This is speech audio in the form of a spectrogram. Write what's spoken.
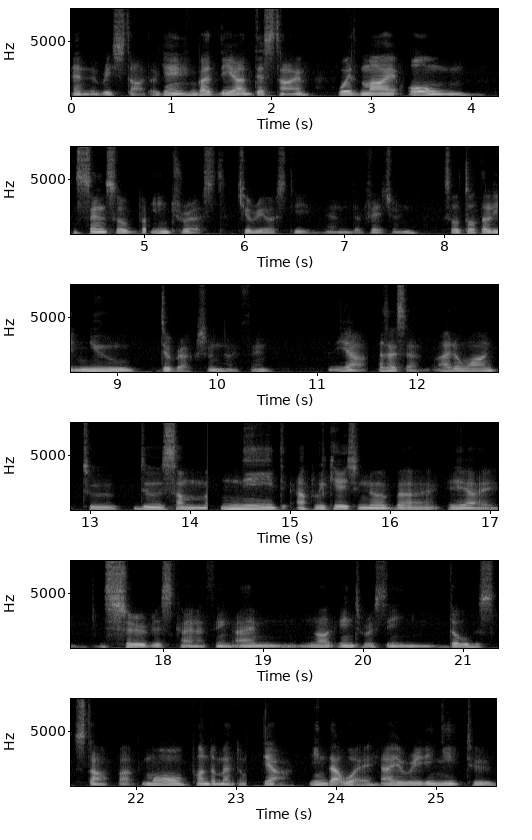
and restart again. But yeah, this time with my own sense of interest, curiosity, and vision. So totally new direction, I think. Yeah, as I said, I don't want to do some neat application of uh, AI service kind of thing. I'm not interested in those stuff, but more fundamental. Yeah, in that way, I really need to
